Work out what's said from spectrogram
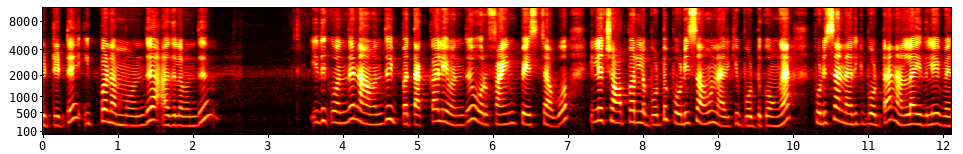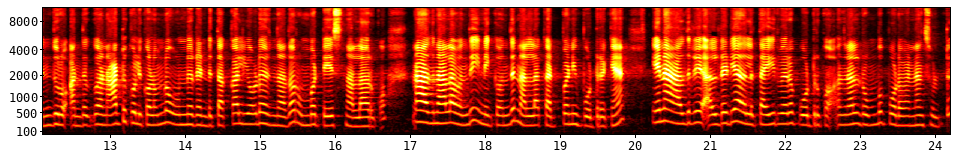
விட்டுட்டு இப்போ நம்ம வந்து அதில் வந்து இதுக்கு வந்து நான் வந்து இப்போ தக்காளி வந்து ஒரு ஃபைன் பேஸ்ட்டாகவோ இல்லை சாப்பரில் போட்டு பொடிசாவும் நறுக்கி போட்டுக்கோங்க. பொடிசாக நறுக்கி போட்டால் நல்லா இதிலே வெந்துடும் அந்த நாட்டுக்கோழி குழம்புல ஒன்று ரெண்டு தக்காளியோடு இருந்தால் தான் ரொம்ப டேஸ்ட் நல்லாயிருக்கும் நான் அதனால் வந்து இன்றைக்கி வந்து நல்லா கட் பண்ணி போட்டிருக்கேன். ஏன்னா ஆல்ரெடி ஆல்ரெடி அதில் தயிர் வேறு போட்டிருக்கோம். அதனால் ரொம்ப போட வேணாம்னு சொல்லிட்டு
